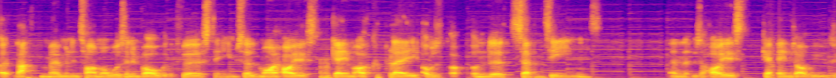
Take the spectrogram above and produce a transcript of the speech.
At that moment in time, I wasn't involved with the first team. So my highest game I could play, I was under 17s and it was the highest games. It was,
